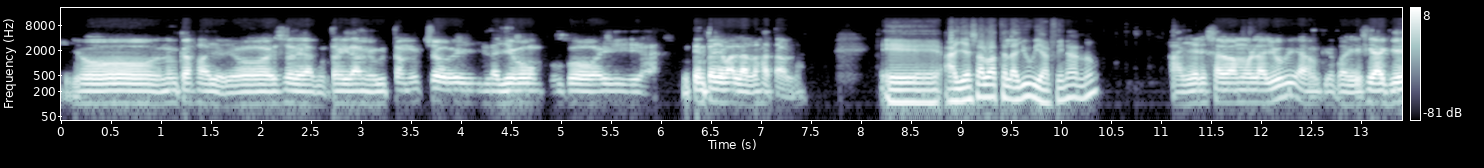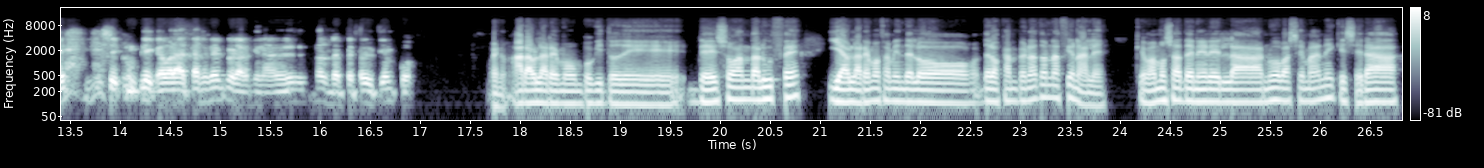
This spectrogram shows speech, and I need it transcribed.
Yo nunca fallo. Yo eso de la puntualidad me gusta mucho y la llevo un poco y intento llevar la rajatabla. Eh, ayer salvaste la lluvia al final, ¿no? Ayer salvamos la lluvia, aunque parecía que, se complicaba la tarde, pero al final nos respetó el tiempo. Bueno, ahora hablaremos un poquito de, esos andaluces y hablaremos también de los, de los campeonatos nacionales que vamos a tener en la nueva semana y que será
